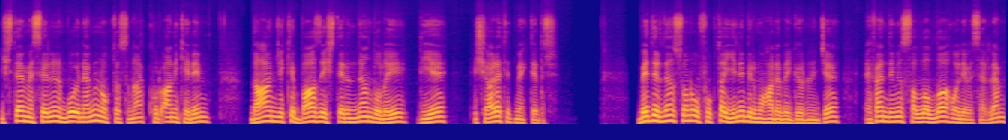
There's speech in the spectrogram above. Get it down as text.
İşte meselenin bu önemli noktasına Kur'an-ı Kerim daha önceki bazı işlerinden dolayı diye işaret etmektedir. Bedir'den sonra ufukta yeni bir muharebe görününce Efendimiz sallallahu aleyhi ve sellem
